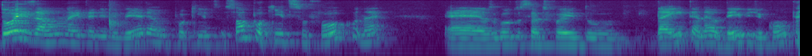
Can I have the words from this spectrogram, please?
2x1 na Inter de Limeira, um pouquinho, só um pouquinho de sufoco, né? É, os gols do Santos foi do, da Inter, né? O David conta.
